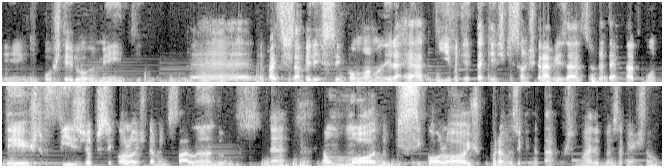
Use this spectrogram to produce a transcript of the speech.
que posteriormente é, vai se estabelecer como uma maneira reativa diante daqueles que são escravizados em um determinado contexto, fisiopsicologicamente falando, né, é um modo psicológico, para você que não está acostumado com essa questão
